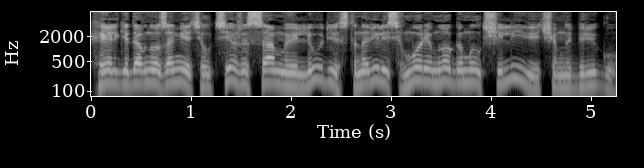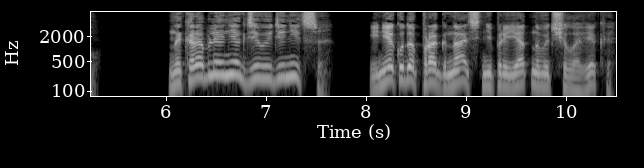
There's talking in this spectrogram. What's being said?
Хельги давно заметил, те же самые люди становились в море много молчаливее, чем на берегу. На корабле негде уединиться, и некуда прогнать неприятного человека.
